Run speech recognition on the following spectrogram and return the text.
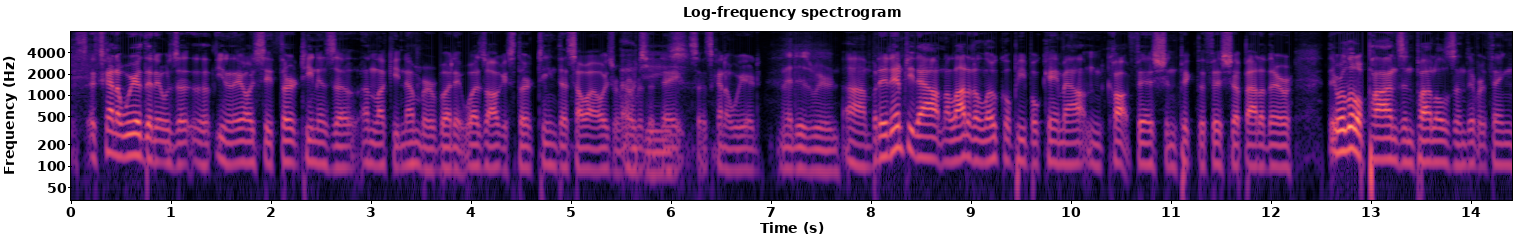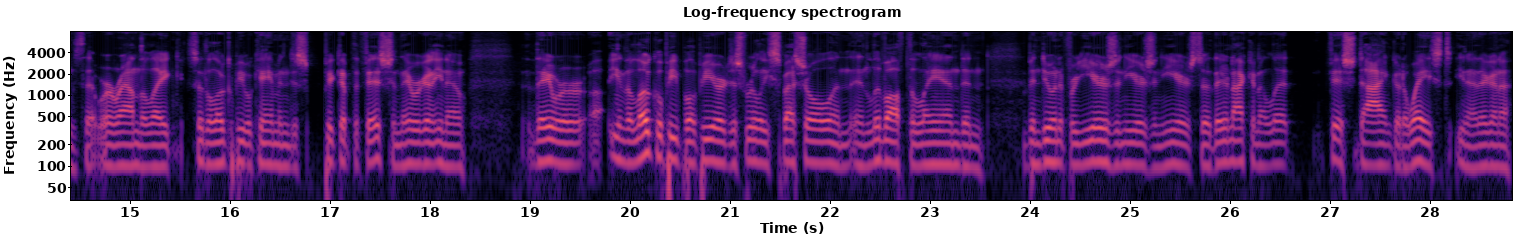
It's, it's kind of weird that it was a you know they always say 13 is a unlucky number, but it was August 13th. That's how I always remember oh, the date. So it's kind of weird. That is weird. Um, but it emptied out, and a lot of the local people came out and caught fish and picked the fish up out of there. There were little ponds and puddles and different things that were around the lake. So the local people came and just picked up the fish, and they were gonna you know they were uh, you know the local people up here are just really special and, and live off the land and been doing it for years and years and years so they're not going to let fish die and go to waste you know they're going to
